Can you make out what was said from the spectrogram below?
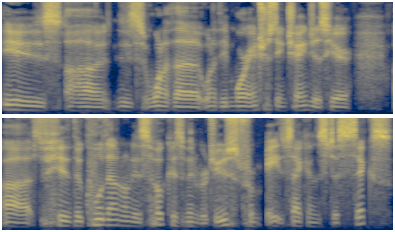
is uh, is one of the one of the more interesting changes here. Uh, his- the cooldown on his hook has been reduced from eight seconds to six,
